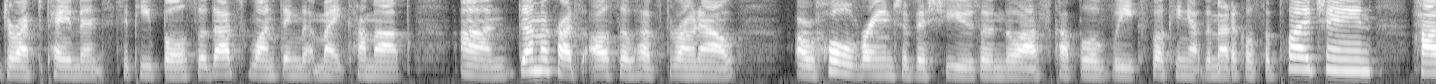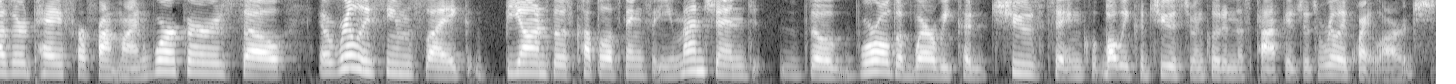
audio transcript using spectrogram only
direct payments to people, so that's one thing that might come up. Um, Democrats also have thrown out a whole range of issues in the last couple of weeks, looking at the medical supply chain, hazard pay for frontline workers. So it really seems like beyond those couple of things that you mentioned, the world of where we could choose to include what we could choose to include in this package is really quite large.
